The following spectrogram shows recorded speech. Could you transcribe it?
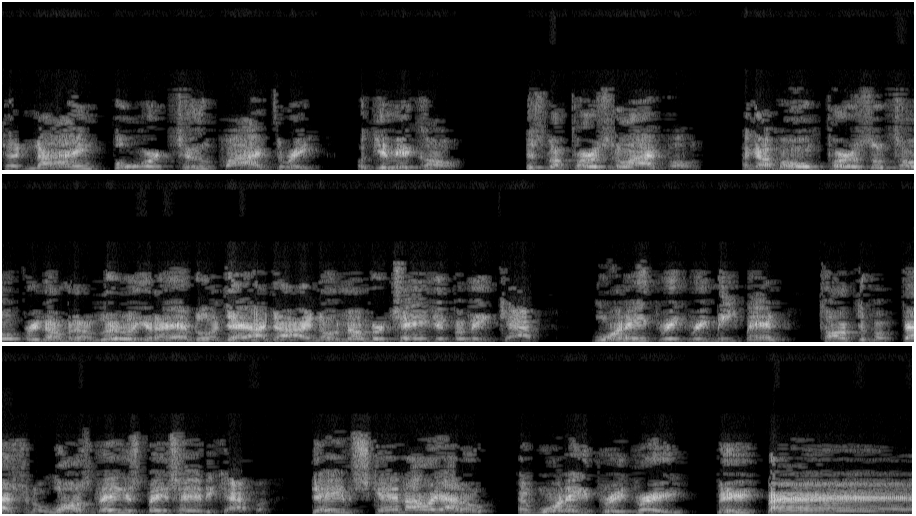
to 94253 or give me a call. This is my personal iPhone. I got my own personal toll-free number that I'm literally going to have till the day I die. No number changing for me, Cap. 1833 Meat Man. Talk to professional Las Vegas-based handicapper Dave Scandaliato at 1833 Meat Man.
